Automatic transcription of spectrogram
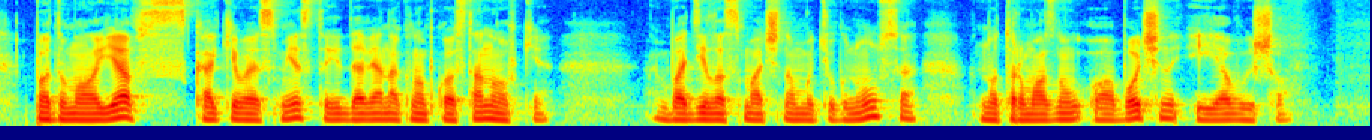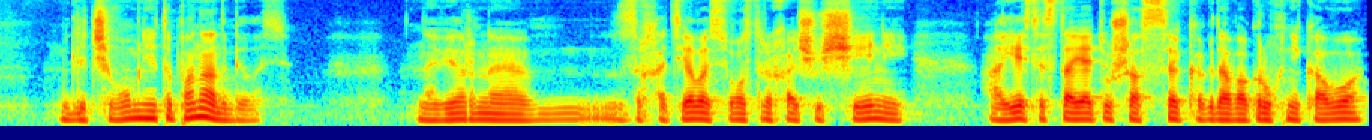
— подумал я, вскакивая с места и давя на кнопку остановки. Водила смачно мутюгнулся, но тормознул у обочины, и я вышел. Для чего мне это понадобилось? Наверное, захотелось острых ощущений. А если стоять у шоссе, когда вокруг никого,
